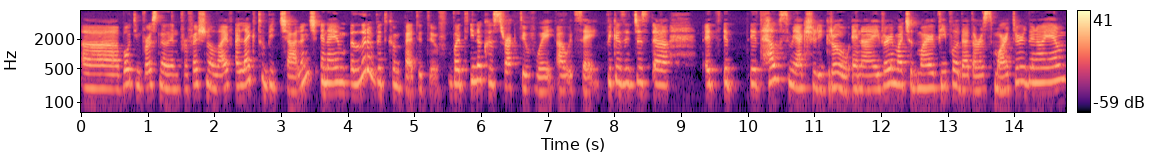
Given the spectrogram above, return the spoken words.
uh, both in personal and professional life, I like to be challenged and I am a little bit competitive, but in a constructive way, I would say, because it just, uh, it, it it helps me actually grow. And I very much admire people that are smarter than I am,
